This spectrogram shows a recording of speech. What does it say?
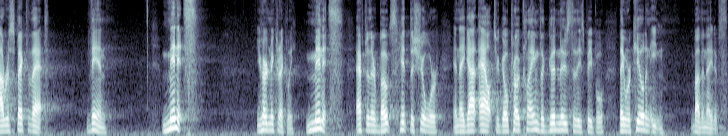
I respect that. Then, minutes, you heard me correctly, minutes after their boats hit the shore and they got out to go proclaim the good news to these people, they were killed and eaten by the natives.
